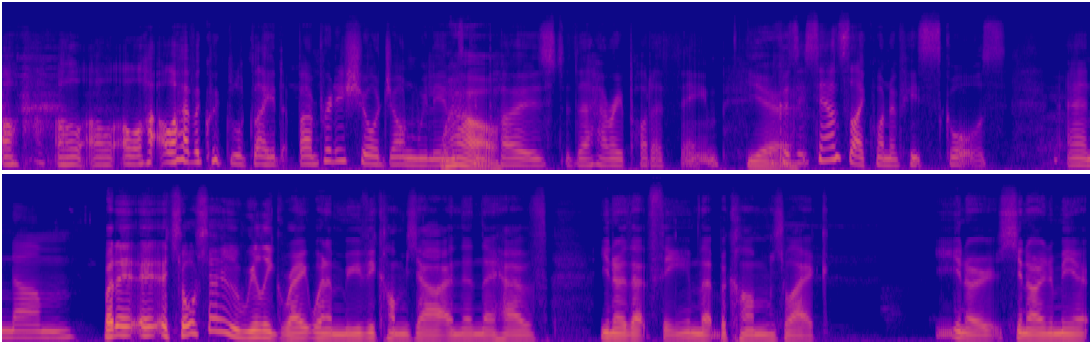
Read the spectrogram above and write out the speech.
I'll, I'll, I'll, I'll, I'll have a quick look later, but I'm pretty sure John Williams Wow. composed the Harry Potter theme yeah, because it sounds like one of his scores. And um, but it, it's also really great when a movie comes out and then they have, you know, that theme that becomes like, you know, synonymous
